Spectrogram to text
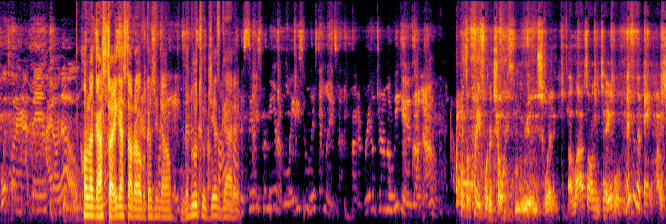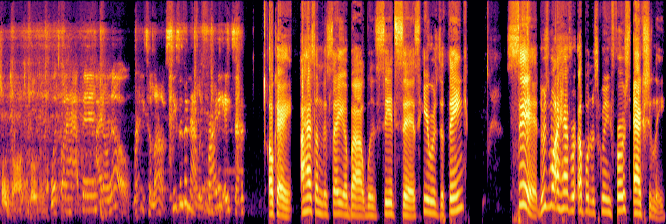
What's gonna happen? I don't know. Hold on, got start. You got to start over because you know the Bluetooth just got it. The series premiere of Ladies Who List Atlanta, part of Real Drama Weekends on OWN. Couples are faced with a choice. I'm really sweating. A lot's on the table. This is the thing. I'm so drawn to both of them. What's going to happen? I don't know. Ready to Love season finale Friday 8 7. Okay, I have something to say about when Sid says, Here is the thing. Sid, the reason why I have her up on the screen first, actually,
